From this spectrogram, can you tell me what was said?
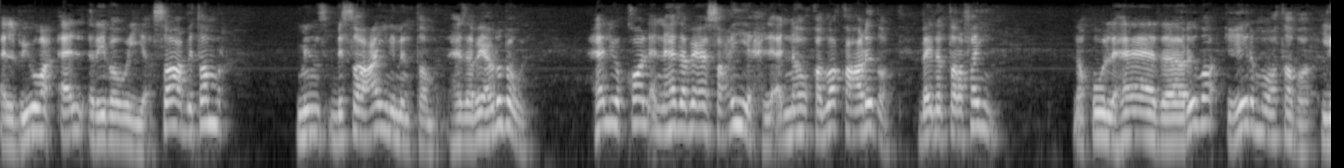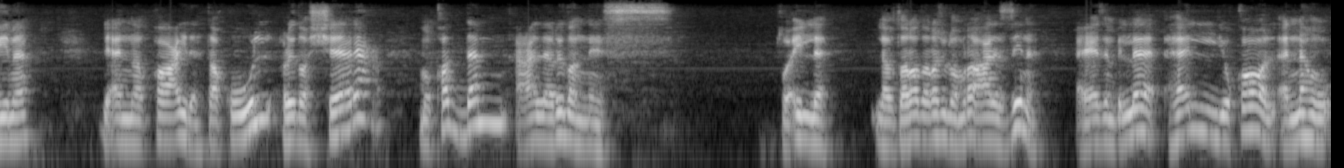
البيوع الربوية. صاع بتمر من بصاعين من تمر. هذا بيع ربوي. هل يقال أن هذا بيع صحيح لأنه قد وقع رضا بين الطرفين؟ نقول هذا رضا غير معتبر. لما؟ لأن القاعدة تقول رضا الشارع مقدم على رضا الناس. وإلا لو تراضى رجل وامرأة على الزنا عياذا بالله هل يقال أنه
